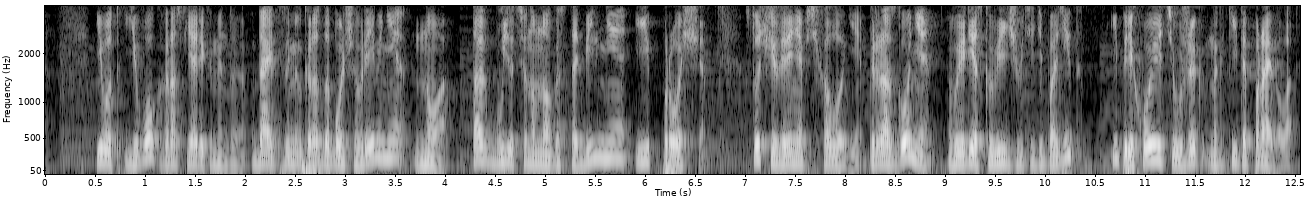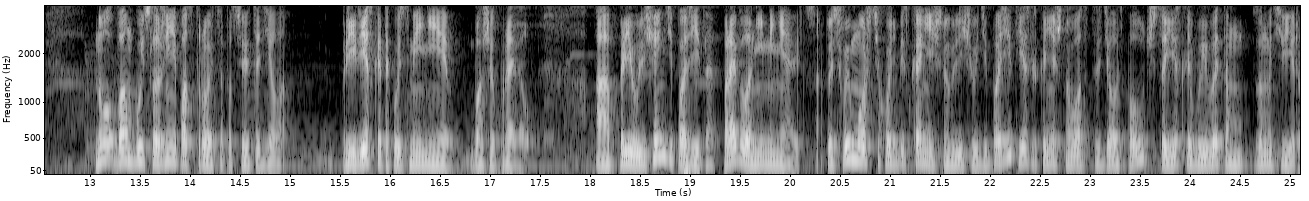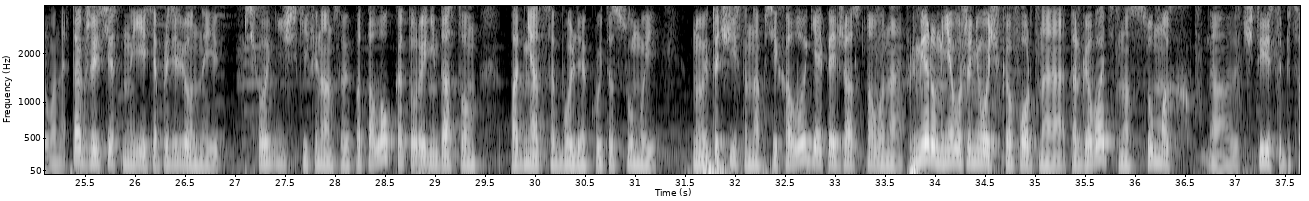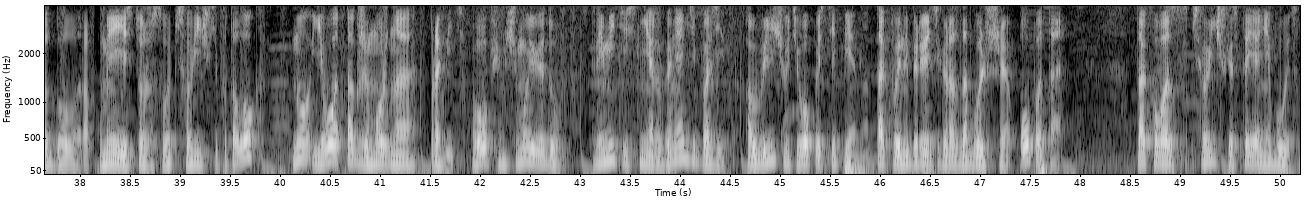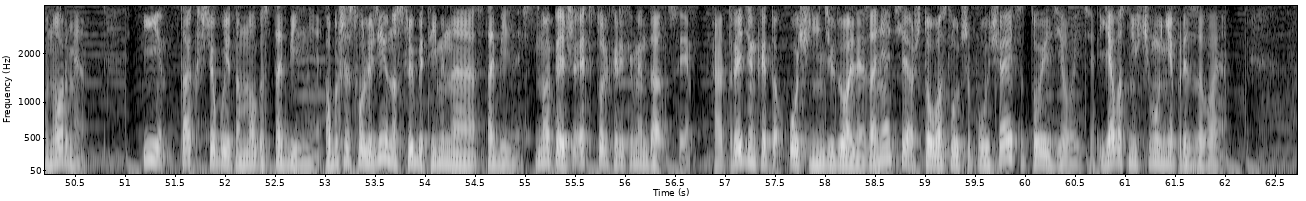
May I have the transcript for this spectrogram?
И вот его как раз я рекомендую. Да, это займет гораздо больше времени, но так будет все намного стабильнее и проще. С точки зрения психологии. При разгоне вы резко увеличиваете депозит и переходите уже на какие-то правила. Но вам будет сложнее подстроиться под все это дело. При резкой такой смене ваших правил. А при увеличении депозита правила не меняются. То есть вы можете хоть бесконечно увеличивать депозит, если, конечно, у вас это сделать получится, если вы в этом замотивированы. Также, естественно, есть определенный психологический финансовый потолок, который не даст вам подняться более какой-то суммой ну, это чисто на психологии, опять же, основано. К примеру, мне уже не очень комфортно торговать на суммах 400-500 а, долларов. У меня есть тоже свой психологический потолок, но его также можно пробить. В общем, чему я веду? Стремитесь не разгонять депозит, а увеличивать его постепенно. Так вы наберете гораздо больше опыта, так у вас психологическое состояние будет в норме, и так все будет намного стабильнее. А большинство людей у нас любит именно стабильность. Но опять же, это только рекомендации. А трейдинг это очень индивидуальное занятие, что у вас лучше получается, то и делайте. Я вас ни к чему не призываю.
